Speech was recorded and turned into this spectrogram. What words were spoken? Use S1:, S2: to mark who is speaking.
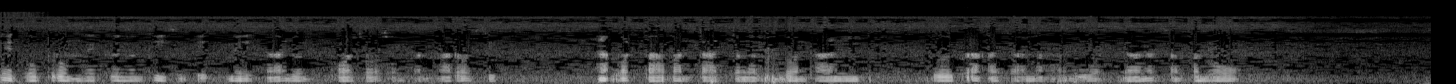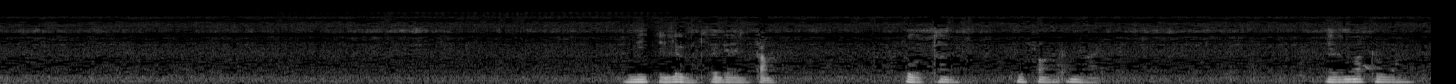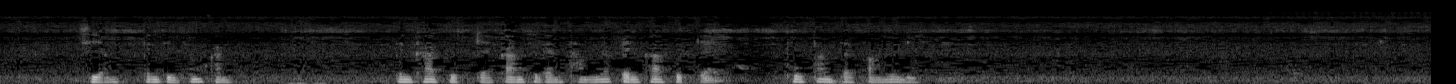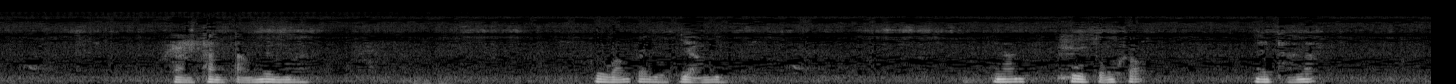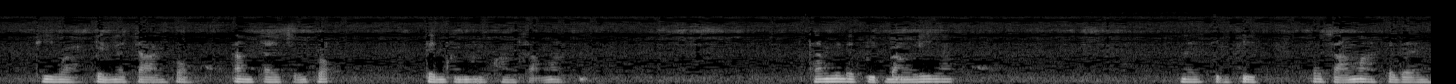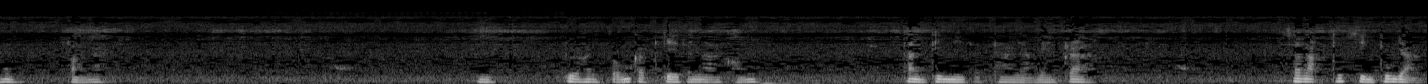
S1: เทศอบรมในคืนวันที่ 11 เมษายน พศ 2510 ณ วัดป่าบ้านตาดจังหวัดอุดรธานี โดยพระอาจารย์มหาบัวญาณสัมปันโน
S2: นี้จะเริ่มแสดงธรรมโปรดท่านผู้ฟังทั้งหลายให้ระมัดระวัง เสียงเป็นสิ่งสำคัญ เป็นค่าฝึกแก่การแสดงธรรมและเป็นค่าฝึกแก่ผู้ตั้งใจฟังด้วยดีต่างท่านต่างมุ่งมาเพื่อหวังประโยชน์อย่างยิ่งนั้นผู้สงเคราะห์ในฐานะ ที่ว่าเป็นอาจารย์ก็ ตั้งใจสงเคราะห์เต็มกำลังความสามารถ ทั้งไม่ได้ปิดบังลี้ลับในสิ่งที่ก็สามารถแสดงให้ฟังได้เพื่อให้สมกับเจตนาของท่านที่มีศรัทธาอย่างแรงกล้า สละทุกสิ่งทุกอย่าง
